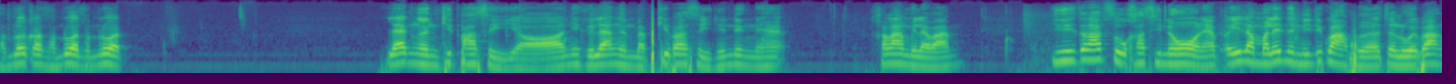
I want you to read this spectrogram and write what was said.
สำรวจก่อนสำรวจสำรวจแลกเงินคิดภาษีอ๋อนี่คือแลกเงินแบบคิดภาษีนิดนึงนะฮะข้างล่างมีอะไรวะยินดีต้อนรับสู่คาสิโนนะครับเอ้ยเรามาเล่นอันนี้ดีกว่าเผื่อเราจะรวยบ้าง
